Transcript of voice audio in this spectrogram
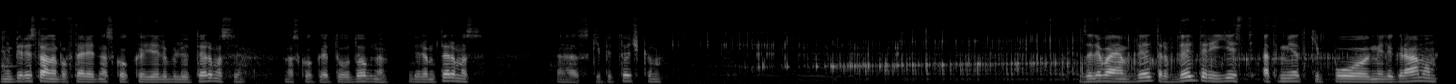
Не перестану повторять, насколько я люблю термосы, насколько это удобно. Берем термос э, с кипяточком, заливаем в дельтер. В дельтере есть отметки по миллиграммам,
